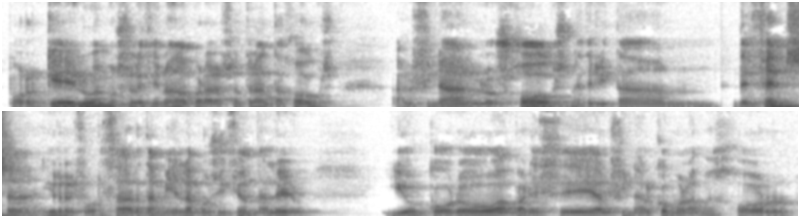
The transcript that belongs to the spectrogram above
¿Por qué lo hemos seleccionado para los Atlanta Hawks? Al final los Hawks necesitan defensa y reforzar también la posición de alero. Y Okoro aparece al final como la mejor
